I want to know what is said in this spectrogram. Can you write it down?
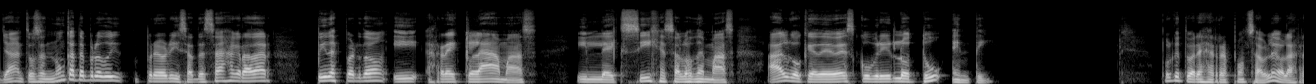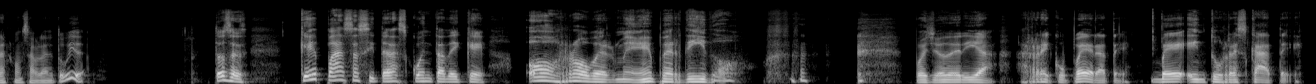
¿Ya? Entonces nunca te priorizas, deseas agradar, pides perdón y reclamas y le exiges a los demás algo que debes cubrirlo tú en ti. Porque tú eres el responsable o la responsable de tu vida. Entonces, ¿Qué pasa si te das cuenta de que, oh Robert, me he perdido? pues yo diría, recupérate, ve en tu rescate.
